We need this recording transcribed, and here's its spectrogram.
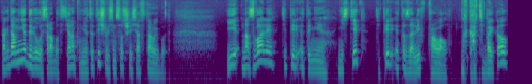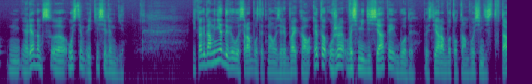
Когда мне довелось работать, я напомню, это 1862 год. И назвали, теперь это не, не степь, теперь это залив Провал на карте Байкал рядом с э, устьем реки Селенги. И когда мне довелось работать на озере Байкал, это уже 80-е годы. То есть я работал там 82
